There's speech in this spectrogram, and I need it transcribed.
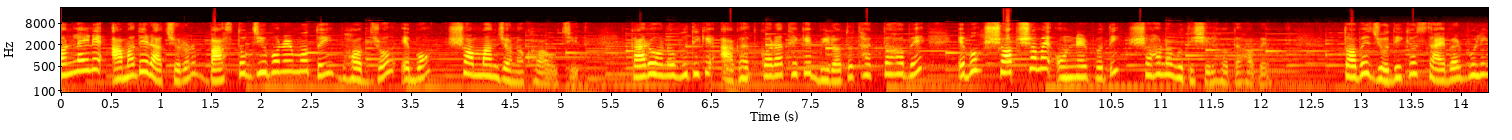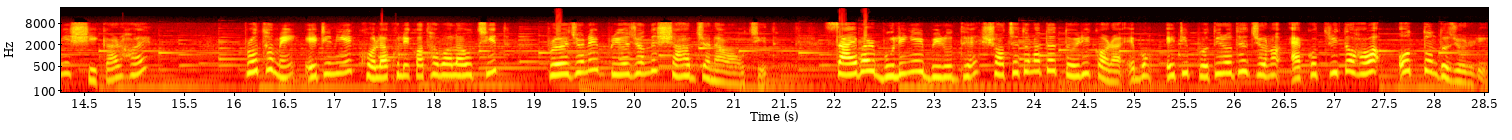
অনলাইনে আমাদের আচরণ বাস্তব জীবনের মতোই ভদ্র এবং সম্মানজনক হওয়া উচিত। কারও অনুভূতিকে আঘাত করা থেকে বিরত থাকতে হবে এবং সবসময় অন্যের প্রতি সহানুভূতিশীল হতে হবে। তবে যদি কেউ সাইবার বুলিংয়ের শিকার হয়, প্রথমে এটি নিয়ে খোলাখুলি কথা বলা উচিত, প্রয়োজনে প্রিয়জনদের সাহায্য নেওয়া উচিত। সাইবার বুলিংয়ের বিরুদ্ধে সচেতনতা তৈরি করা এবং এটি প্রতিরোধের জন্য একত্রিত হওয়া অত্যন্ত জরুরি।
